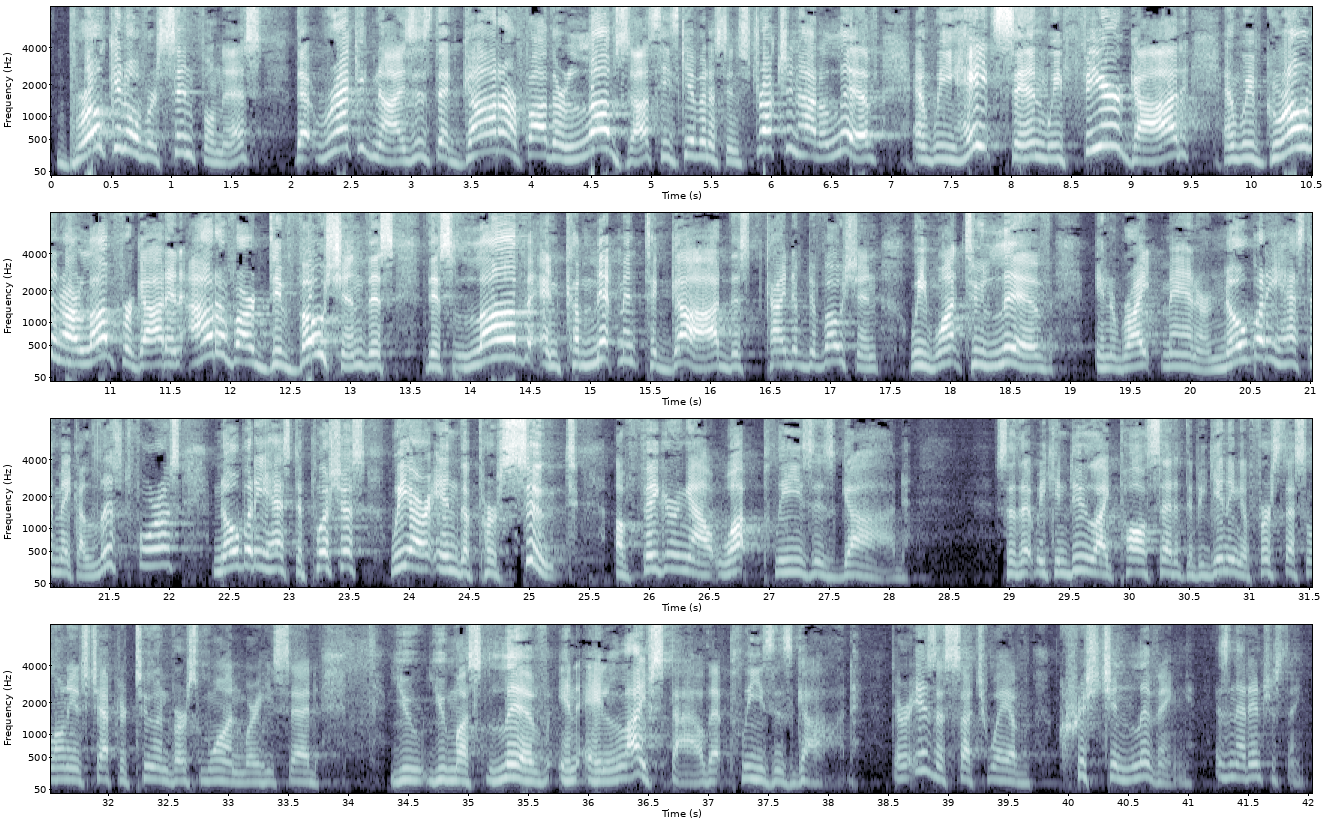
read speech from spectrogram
broken over sinfulness that recognizes that God our Father loves us. He's given us instruction how to live, and we hate sin, we fear God, and we've grown in our love for God, and out of our devotion, this, this love and commitment to God, this kind of devotion, we want to live in right manner. Nobody has to make a list for us. Nobody has to push us. We are in the pursuit of figuring out what pleases God so that we can do like Paul said at the beginning of 1 Thessalonians chapter 2 and verse 1 where he said you, you must live in a lifestyle that pleases God. There is a such way of Christian living. Isn't that interesting?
